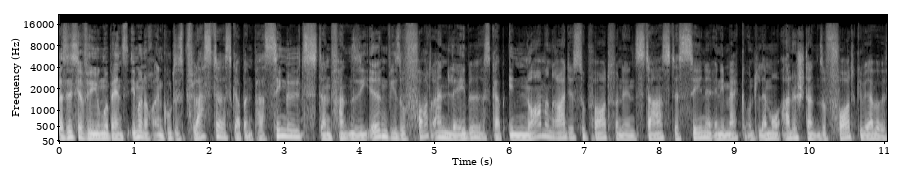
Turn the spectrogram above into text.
Das ist ja für junge Bands immer noch ein gutes Pflaster. Es gab ein paar Singles, dann fanden sie irgendwie sofort ein Label. Es gab enormen Radiosupport von den Stars der Szene, Annie Mac und Lemmo. Alle standen sofort Gewerbe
